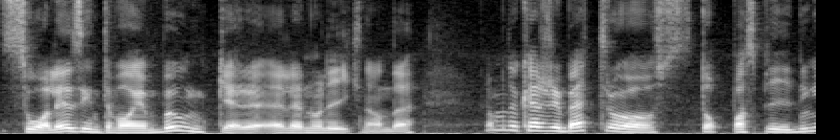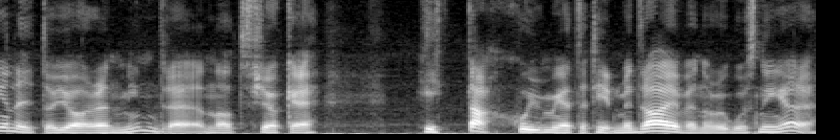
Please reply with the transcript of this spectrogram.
således inte vara i en bunker eller något liknande. Ja, men då kanske det är bättre att stoppa spridningen lite och göra den mindre än att försöka hitta sju meter till med driven och det går snedare.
